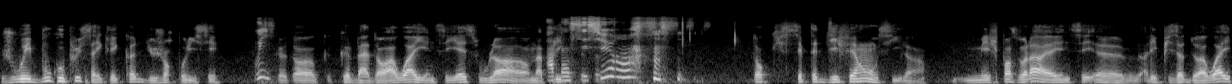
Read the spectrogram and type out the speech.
jouaient beaucoup plus avec les codes du genre policier. Oui. Que dans, que, que, bah, dans Hawaii, NCIS, où là, on Ah applique. bah c'est sûr. Hein. Donc c'est peut-être différent aussi, là. Mais je pense, voilà, à, NC euh, à l'épisode de Hawaii,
